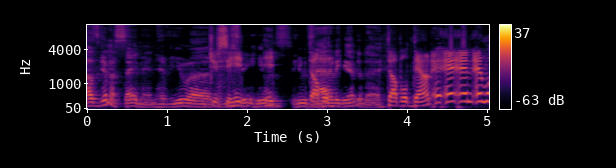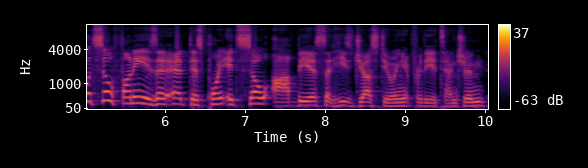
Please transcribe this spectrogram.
I was gonna say, man, have you? Uh, Did you see he- he, he was he was doubled- at it again today? doubled down. And, and and what's so funny is that at this point, it's so obvious that he's just doing it for the attention.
